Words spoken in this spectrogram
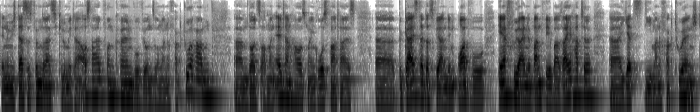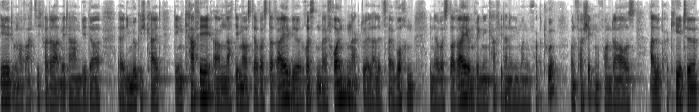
Denn nämlich das ist 35 Kilometer außerhalb von Köln, wo wir unsere Manufaktur haben. Ähm, dort ist auch mein Elternhaus, mein Großvater ist äh, begeistert, dass wir an dem Ort, wo er früher eine Bandweberei hatte, äh, jetzt die Manufaktur entsteht und auf 80 Quadratmeter haben wir da äh, die Möglichkeit, den Kaffee, ähm, nachdem er aus der Rösterei, wir rösten bei Freunden aktuell alle zwei Wochen in der Rösterei und bringen den Kaffee dann in die Manufaktur und verschicken von da aus alle Pakete,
